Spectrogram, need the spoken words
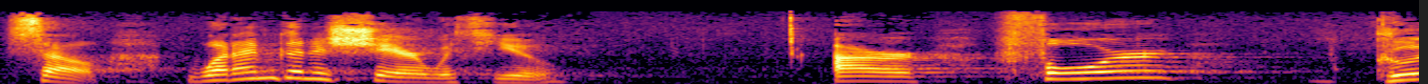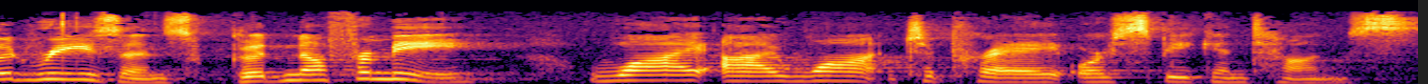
So, what I'm going to share with you are four good reasons, good enough for me, why I want to pray or speak in tongues.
